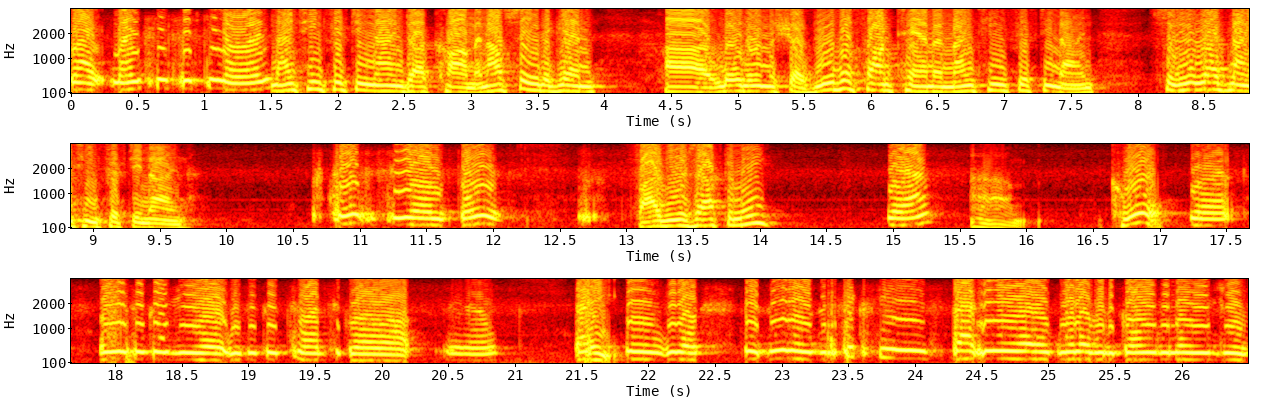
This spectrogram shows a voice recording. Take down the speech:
right, 1959. 1959.com, and I'll say it again uh, later in the show. Viva Fontana, 1959. So you like 1959? Of course, it's the year I was born. Five years after me? Yeah? Um, cool. Yeah, it was a good year. It was a good time to grow up. You know, that's Hey. You know, the you know the '60s, that era, whatever the golden age of,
